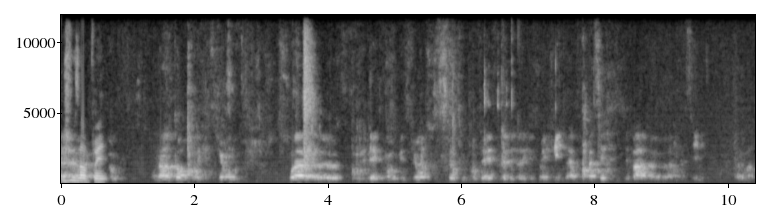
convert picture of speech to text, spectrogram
Je vous en prie. Donc, on a un temps pour les questions. Soit euh, vous posez directement vos questions, soit si vous préférez, si vous avez déjà des questions écrites à faire passer, n'hésitez pas à me, à faire signe. Euh, voilà.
